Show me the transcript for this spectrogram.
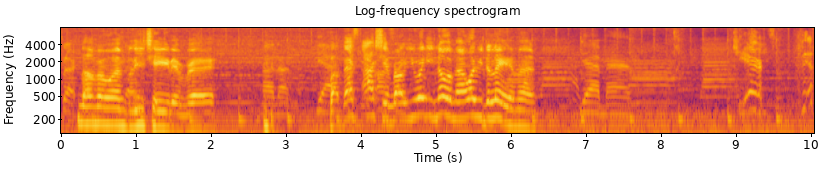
Sorry. Number one Bleach hater, bro. Nah, nah, nah. Yeah. But best action, bro. like, You already know, man. Why are we delaying, man? Yeah, man. Cares. Come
